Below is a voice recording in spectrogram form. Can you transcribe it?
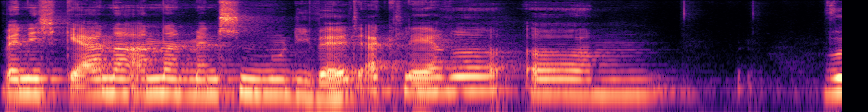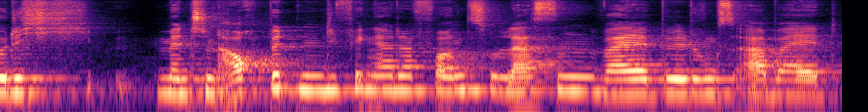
Wenn ich gerne anderen Menschen nur die Welt erkläre, ähm, würde ich Menschen auch bitten, die Finger davon zu lassen, weil Bildungsarbeit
